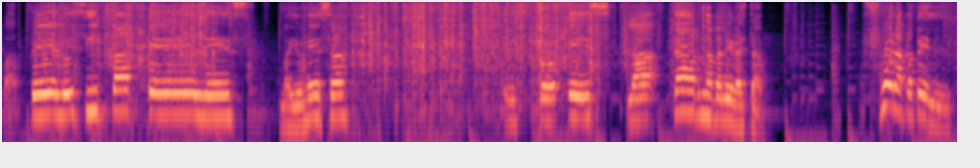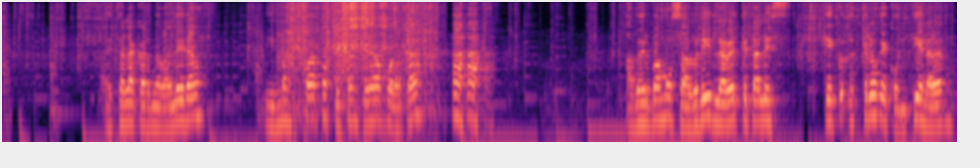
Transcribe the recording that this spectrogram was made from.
Papeles y papeles. Mayonesa. Esto es la carnavalera, está. Fuera papel. Ahí está la carnavalera. Y más papas que están quedadas por acá. a ver, vamos a abrirla, a ver qué tal es. ¿Qué creo que contiene? A ver.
